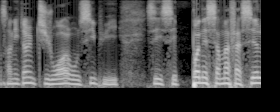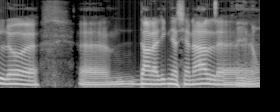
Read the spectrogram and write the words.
c'en est, un petit joueur aussi, puis c'est pas nécessairement facile, là euh, dans la Ligue nationale. Euh,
